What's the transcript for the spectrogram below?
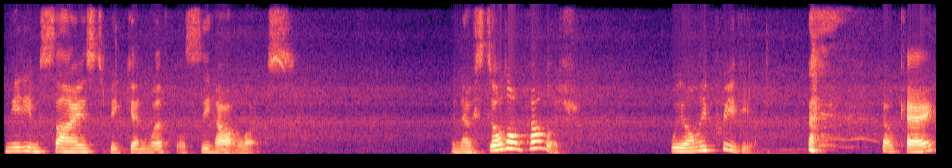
medium size to begin with. We'll see how it looks. And now we still don't publish. We only preview. okay?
